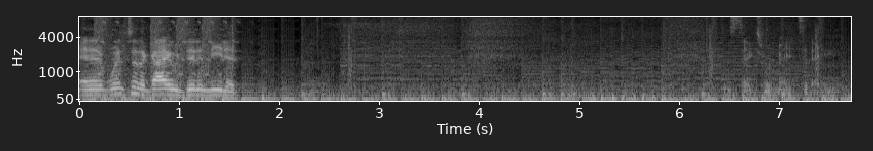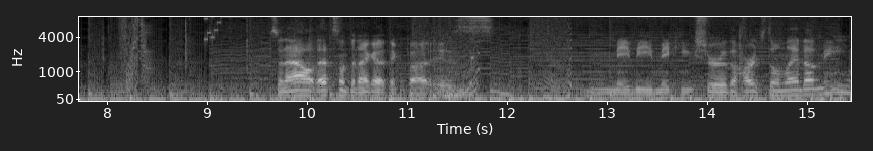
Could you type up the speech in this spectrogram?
and it went to the guy who didn't need it. Mistakes were made today. So now, that's something I gotta think about, is maybe making sure the hearts don't land on me?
